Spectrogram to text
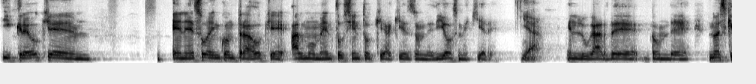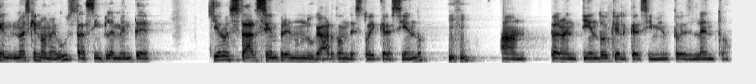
Y creo que en eso he encontrado que al momento siento que aquí es donde Dios me quiere. Ya en lugar de donde no es que no es que no me gusta, simplemente quiero estar siempre en un lugar donde estoy creciendo, um, pero entiendo que el crecimiento es lento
